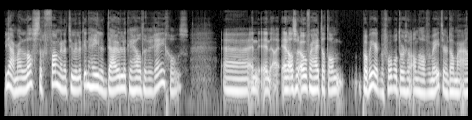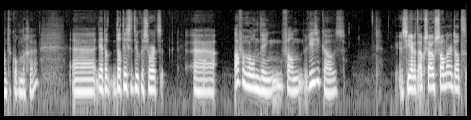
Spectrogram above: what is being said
ja, maar lastig vangen natuurlijk in hele duidelijke, heldere regels. Uh, en, en, en als een overheid dat dan probeert, bijvoorbeeld door zo'n anderhalve meter dan maar aan te kondigen. Uh, ja, dat, dat is natuurlijk een soort uh, afronding van risico's. Zie jij dat ook zo, Sander? Dat,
